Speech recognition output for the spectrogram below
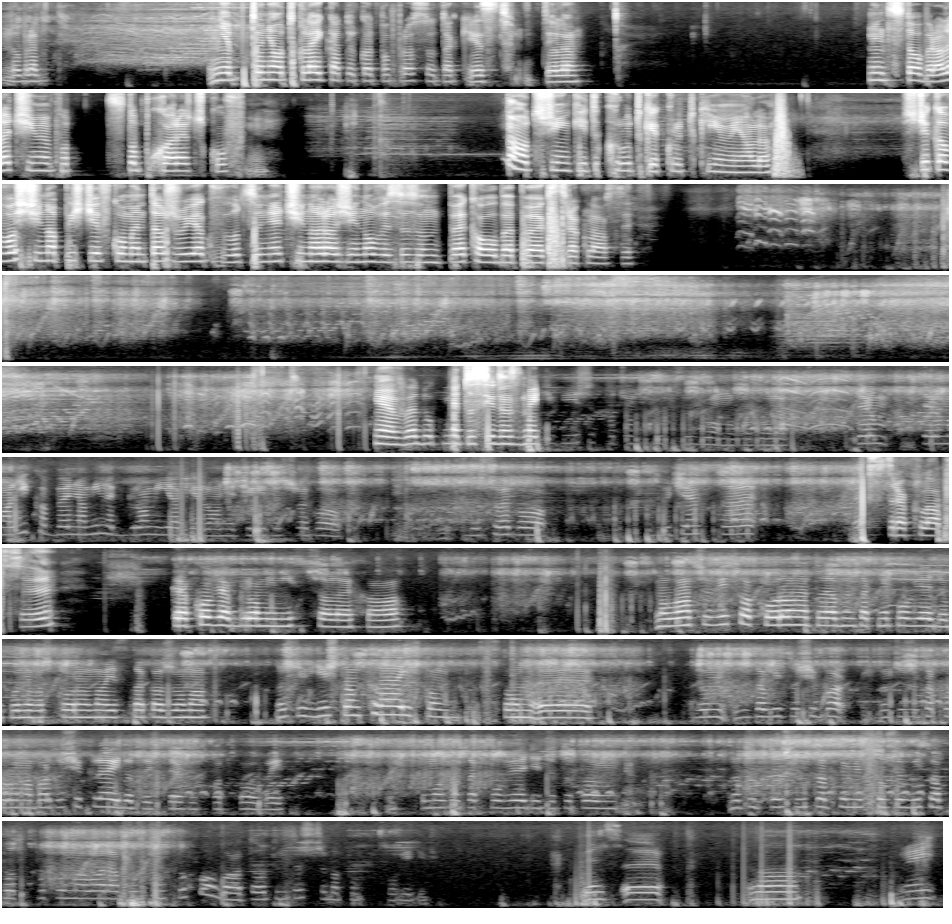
Dobra, nie, to nie odklejka, tylko po prostu tak jest. Tyle. Więc dobra, lecimy po 100 puchareczków. No, odcinki to krótkie, krótkimi, ale z ciekawości napiszcie w komentarzu, jak wy oceniacie na razie nowy sezon PKO BP Ekstraklasy. Nie, według mnie to jest jeden z najdziwniejszych początków sezonu w ogóle. Term Termalika, Beniaminek, Gromi, Jagiellonie, czyli zeszłego, zeszłego zwycięzcę Ekstraklasy. Krakowia, Gromi, Mistrza Lecha. No znaczy Wisła Koronę to ja bym tak nie powiedział, ponieważ Korona jest taka, że ona no się gdzieś tam klei z tą, tą yy, że, że ta Wisła się znaczy, że ta korona bardzo się klei do tej strefy spadkowej. To można tak powiedzieć, że to tam no to też sensacją jest to, że Wisła po- pokonała Raków Częstochowa, to o tym też trzeba po powiedzieć. Więc yy, no no i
